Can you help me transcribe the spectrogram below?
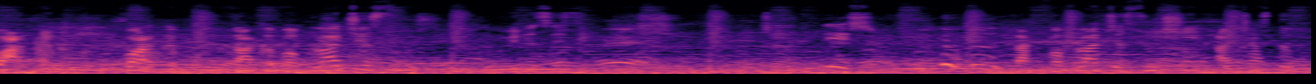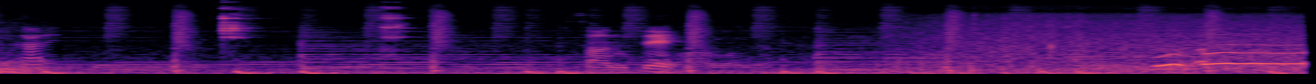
foarte bun, foarte bun. Dacă vă place sushi, îmi vine să zic dish. Dacă vă place sushi, această mâncare... Sante! Woohoo!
